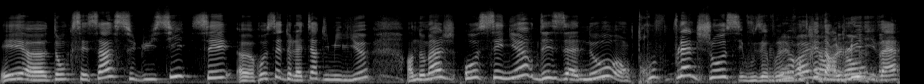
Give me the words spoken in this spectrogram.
Et euh, donc c'est ça, celui-ci, c'est euh, recette de la terre du milieu en hommage au Seigneur des Anneaux. On trouve plein de choses si vous voulez rentrer dans l'univers.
